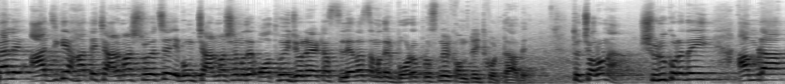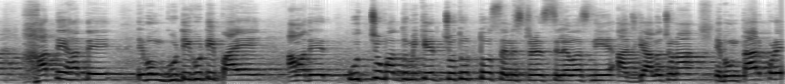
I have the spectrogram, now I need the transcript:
তাহলে আজকে হাতে চার মাস রয়েছে এবং চার মাসের মধ্যে অথই জলের একটা সিলেবাস আমাদের বড় প্রশ্নের কমপ্লিট করতে হবে। তো চলো না, শুরু করে দেই। আমরা হাতে হাতে এবং গুটি গুটি পায়ে আমাদের উচ্চ মাধ্যমিকের চতুর্থ সেমিস্টারের সিলেবাস নিয়ে আজকে আলোচনা এবং তারপরে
